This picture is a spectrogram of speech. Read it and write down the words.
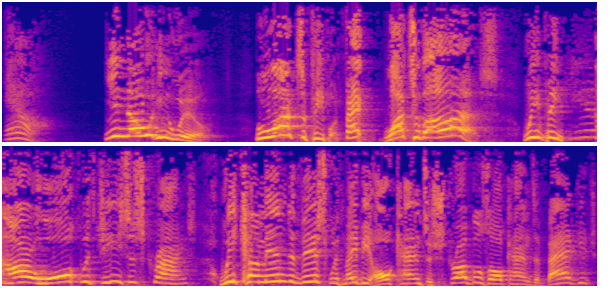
Yeah. You know he will. Lots of people, in fact, lots of us we begin our walk with Jesus Christ. We come into this with maybe all kinds of struggles, all kinds of baggage.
